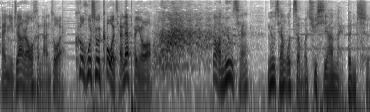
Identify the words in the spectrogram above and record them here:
哎，你这样让我很难做哎，客户是不是扣我钱呢，朋友？是吧？没有钱，没有钱，我怎么去西安买奔驰？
